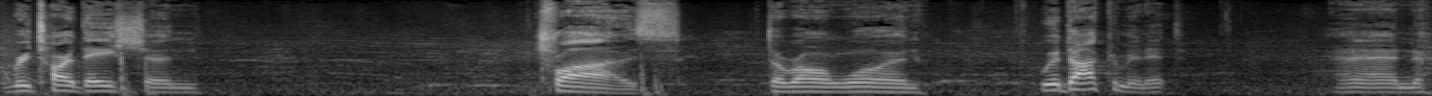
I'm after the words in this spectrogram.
retardation tries the wrong one We'll document it and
